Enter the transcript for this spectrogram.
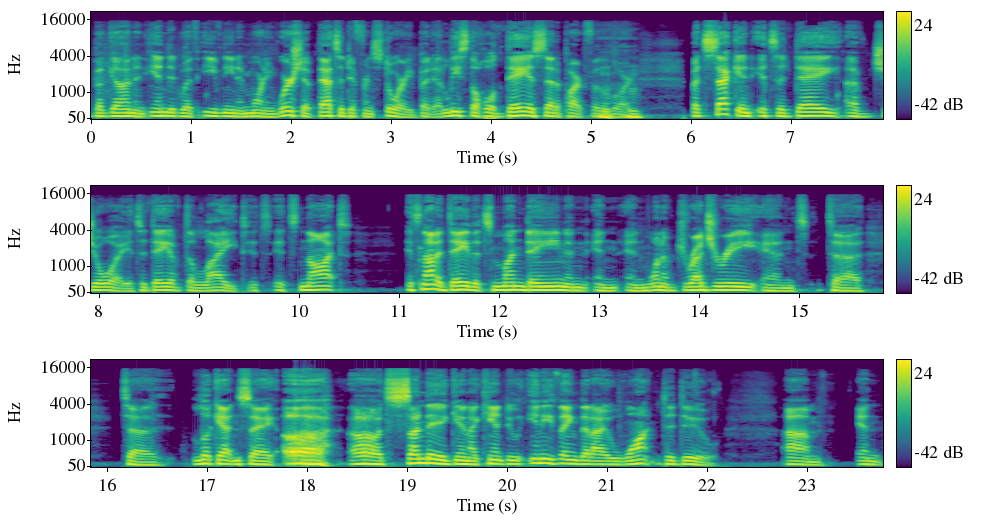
begun and ended with evening and morning worship, that's a different story. But at least the whole day is set apart for the mm-hmm. Lord. But second, it's a day of joy. It's a day of delight. It's it's not it's not a day that's mundane and and and one of drudgery and to to look at and say, oh, oh, it's Sunday again. I can't do anything that I want to do. Um, and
